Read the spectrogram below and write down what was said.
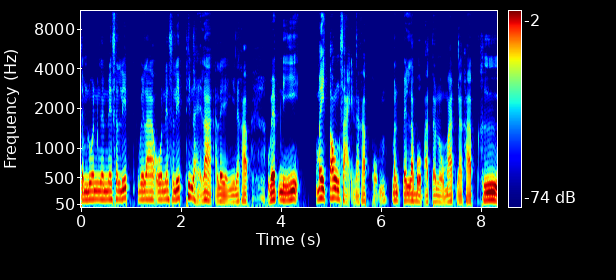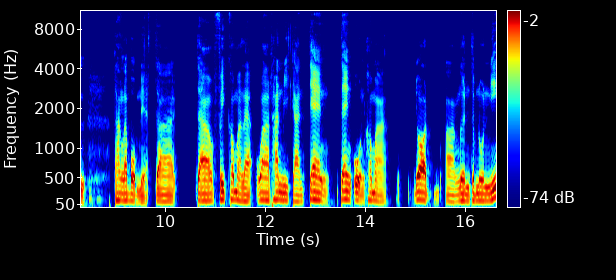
จำนวนเงินในสลิป เวลาโอนในสลิปที่ไหนล่ะอะไรอย่างนี้นะครับ เว็บนี้ ไม่ต้องใส่นะครับผมมันเป็นระบบอัตโนมัตินะครับ คือทางระบบเนี่ยจะจะฟิกเข้ามาแล้วว่าท่านมีการแจ้งแจ้งโอนเข้ามายอดอเงินจำนวนนี้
